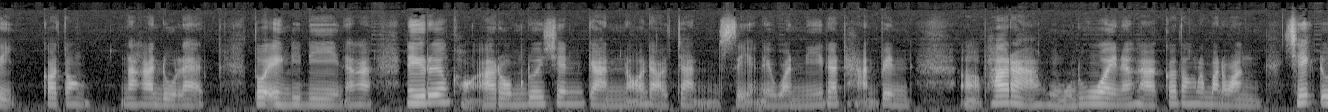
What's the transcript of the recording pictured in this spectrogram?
ติก็ต้องนะคะดูแล ตัวเองดีๆนะคะ ในเรื่องของอารมณ์ด้วยเช่นกันเนาะดาวจันทร์เสียในวันนี้และฐานเป็นเอ่อพระราหูด้วยนะคะ ก็ต้องระมัดระวังเช็คดู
